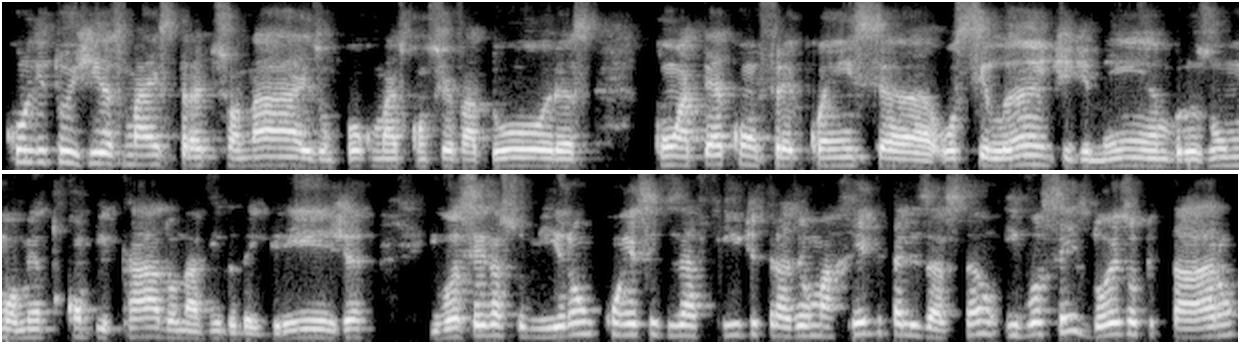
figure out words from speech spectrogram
com liturgias mais tradicionais, um pouco mais conservadoras, com até com frequência oscilante de membros, um momento complicado na vida da igreja, e vocês assumiram com esse desafio de trazer uma revitalização, e vocês dois optaram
